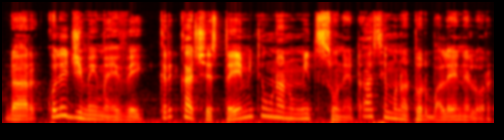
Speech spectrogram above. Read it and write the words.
dar colegii mei mai vechi cred că acesta emite un anumit sunet asemănător balenelor,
